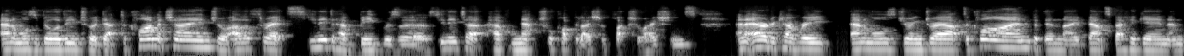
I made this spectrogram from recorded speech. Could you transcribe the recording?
animals' ability to adapt to climate change or other threats, you need to have big reserves. You need to have natural population fluctuations. And arid recovery animals during drought decline, but then they bounce back again. And,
